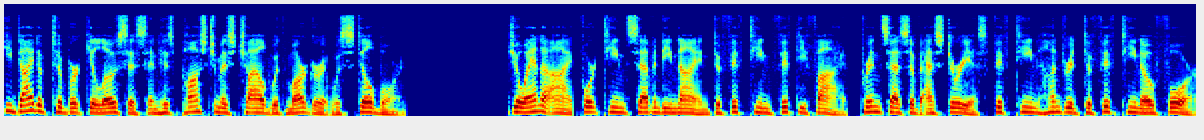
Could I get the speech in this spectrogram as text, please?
He died of tuberculosis and his posthumous child with Margaret was stillborn. Joanna I (1479–1555), Princess of Asturias (1500–1504),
